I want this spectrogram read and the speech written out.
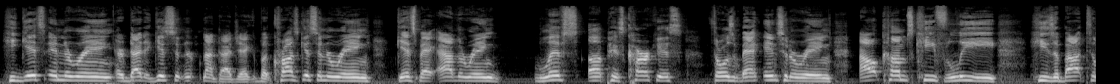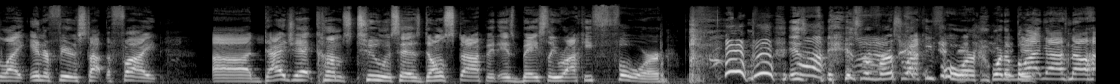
He gets in the ring, or Dijak gets in, not Dijak, but Kross gets in the ring, gets back out of the ring, lifts up his carcass, throws it back into the ring. Out comes Keith Lee. He's about to like interfere and stop the fight. Uh, Dijak comes to and says, "Don't stop it." It's basically Rocky Four. it's, it's reverse Rocky Four, where the black guy's now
